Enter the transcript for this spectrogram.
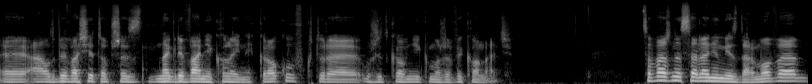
e, a odbywa się to przez nagrywanie kolejnych kroków, które użytkownik może wykonać. Co ważne, Selenium jest darmowe,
